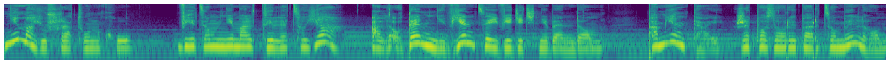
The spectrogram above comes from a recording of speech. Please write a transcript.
Nie ma już ratunku. Wiedzą niemal tyle, co ja, ale ode mnie więcej wiedzieć nie będą. Pamiętaj, że pozory bardzo mylą.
